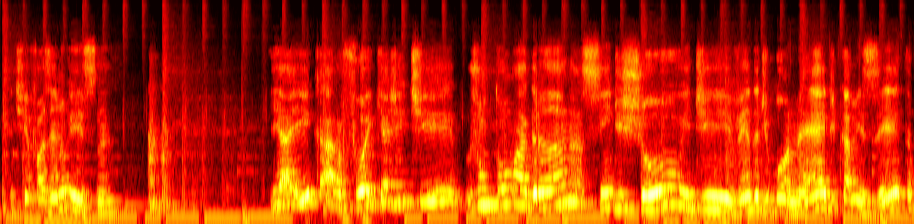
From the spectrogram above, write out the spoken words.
A gente ia fazendo isso, né? E aí, cara, foi que a gente juntou uma grana, assim, de show e de venda de boné, de camiseta,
